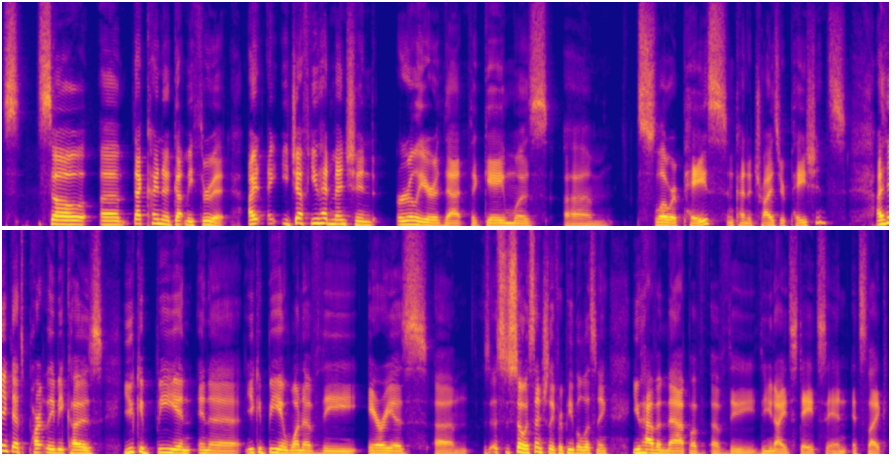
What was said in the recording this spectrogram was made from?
s- so um, that kind of got me through it. I, I Jeff, you had mentioned earlier that the game was um, slower pace and kind of tries your patience. I think that's partly because you could be in in a you could be in one of the areas. Um, so, essentially, for people listening, you have a map of of the the United States, and it's like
